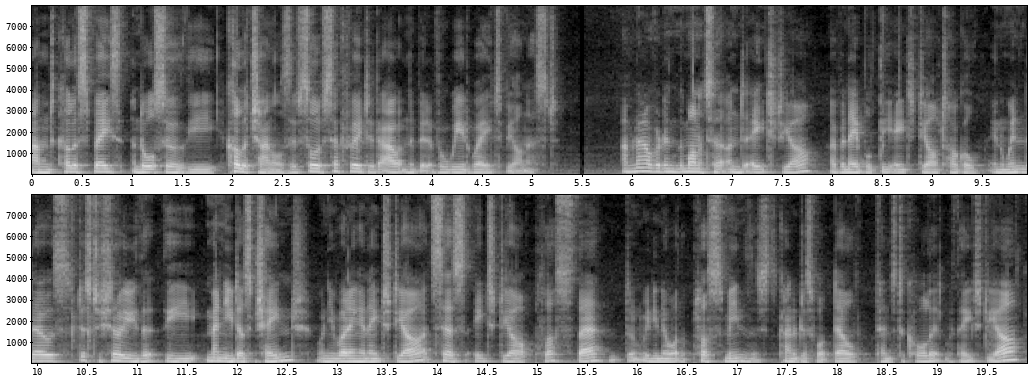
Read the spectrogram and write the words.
and color space and also the color channels. They've sort of separated out in a bit of a weird way, to be honest. I'm now running the monitor under HDR. I've enabled the HDR toggle in Windows just to show you that the menu does change when you're running in HDR. It says HDR plus there. Don't really know what the plus means. It's kind of just what Dell tends to call it with HDR.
